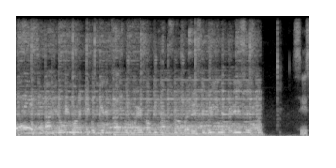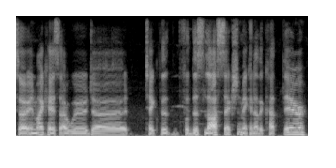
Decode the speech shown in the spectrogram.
What are you thinking? And you know, we wanted people to get in touch coffee comes from, whether it's the green, the producers, See, so in my case, I would uh, take the, for this last section, make another cut there,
